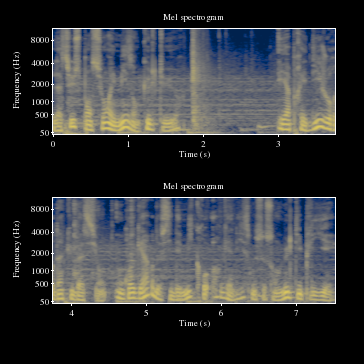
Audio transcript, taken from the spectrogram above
La suspension est mise en culture et après 10 jours d'incubation, on regarde si des micro-organismes se sont multipliés.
